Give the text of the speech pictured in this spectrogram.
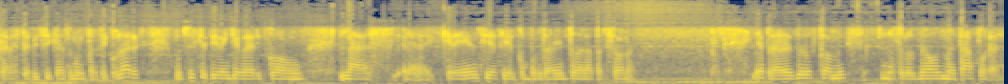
características muy particulares, muchas que tienen que ver con las eh, creencias y el comportamiento de la persona y a través de los cómics nosotros vemos metáforas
